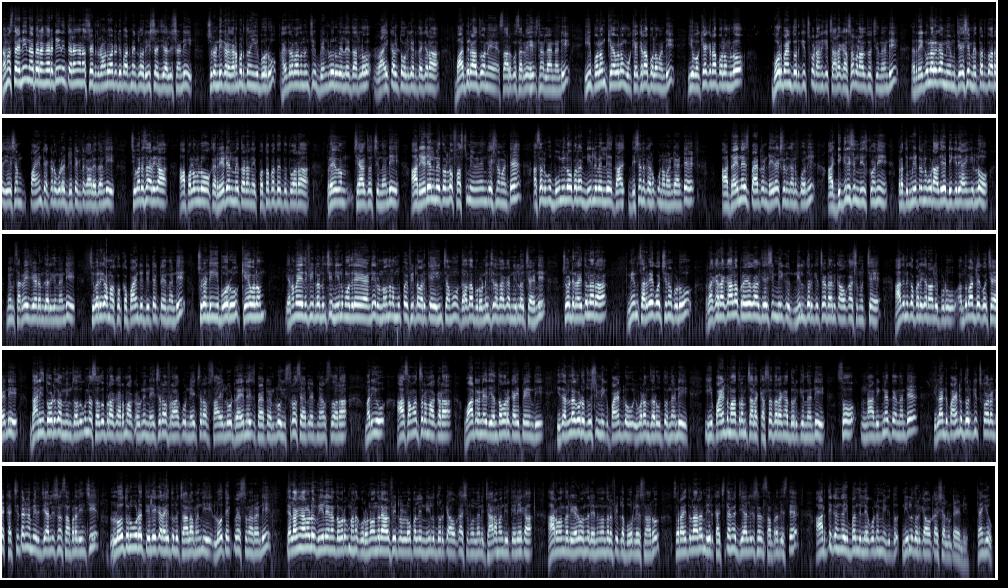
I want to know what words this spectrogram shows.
నమస్తే అండి నా పేరు రంగారెడ్డి. నేను తెలంగాణ స్టేట్ గ్రౌండ్ వాటర్ డిపార్ట్మెంట్లో రీసెర్చ్ చేయాలిస్ట్ అండి. చూడండి ఇక్కడ కనపడుతున్న ఈ బోరు హైదరాబాద్ నుంచి బెంగళూరు వెళ్ళే దారిలో రాయికల్ టోల్గేట్ దగ్గర బాపిరాజు అనే సార్కు సర్వే చేసిన ల్యాండ్ అండి. ఈ పొలం కేవలం ఒక ఎకరా పొలం అండి. ఈ ఒక ఎకరా పొలంలో బోర్ పాయింట్ దొరికించుకోవడానికి చాలా కష్టపడాల్సి వచ్చిందండి. రెగ్యులర్గా మేము చేసే మెథడ్ ద్వారా చేసే పాయింట్ ఎక్కడ కూడా డిటెక్ట్ కాలేదండి. చివరిసారిగా ఆ పొలంలో ఒక రేడియల్ మెథడ్ అనే కొత్త పద్ధతి ద్వారా ప్రయోగం చేయాల్సి వచ్చిందండి. ఆ రేడియల్ మెథడ్లో ఫస్ట్ మేము ఏం చేసినామంటే అసలు భూమి లోపల నీళ్ళు వెళ్ళే దా దిశను కనుక్కున్నామండి. అంటే ఆ డ్రైనేజ్ ప్యాటర్న్ డైరెక్షన్ కనుక్కొని ఆ డిగ్రీస్ని తీసుకొని ప్రతి మీటర్ను కూడా అదే డిగ్రీ యాంగిల్లో మేము సర్వే చేయడం జరిగిందండి. చివరిగా మాకు ఒక పాయింట్ డిటెక్ట్ అయిందండి. చూడండి ఈ బోరు కేవలం ఎనభై ఐదు ఫీట్ల నుంచి నీళ్ళు మొదలయ్యాయండి. రెండు వందల ముప్పై ఫీట్ల వరకే వేయించాము. దాదాపు రెండించుల దాకా నీళ్ళు వచ్చాయండి. చూడండి రైతులరా మేము సర్వేకి వచ్చినప్పుడు రకరకాల ప్రయోగాలు చేసి మీకు నీళ్ళు దొరికించడానికి అవకాశం వచ్చే ఆధునిక పరికరాలు ఇప్పుడు అందుబాటులోకి వచ్చాయండి. దానికి తోడుగా మేము చదువుకున్న చదువు ప్రకారం అక్కడ ఉండే nature of rock nature of Sailu drainage ప్యాటర్న్లు ఇస్రో శాటిలైట్ మ్యాప్స్ ద్వారా మరియు ఆ సంవత్సరం అక్కడ వాటర్ అనేది ఎంతవరకు అయిపోయింది ఇదల్లా కూడా చూసి మీకు పాయింట్లు ఇవ్వడం జరుగుతుందండి. ఈ పాయింట్ మాత్రం చాలా కష్టతరంగా దొరికిందండి. సో నా విజ్ఞప్తి ఏంటంటే ఇలాంటి పాయింట్లు దొరికించుకోవాలంటే ఖచ్చితంగా మీరు జర్నలిస్ట్ని సంప్రదించి లోతులు కూడా తెలియక రైతులు చాలామంది లోతు ఎక్కువేస్తున్నారండి. తెలంగాణలో వీలైనంత వరకు మనకు రెండు వందల యాభై ఫీట్ల లోపలే నీళ్ళు దొరికే అవకాశం ఉందని చాలామంది తెలియక ఆరు వందలు ఏడు వందలు ఎనిమిది వందల ఫీట్ల బోర్లు వేస్తున్నారు. సో రైతులారా మీరు ఖచ్చితంగా జియాలజిస్ట్ని సంప్రదిస్తే ఆర్థికంగా ఇబ్బంది లేకుండా మీకు నీళ్ళు దొరికే అవకాశాలు ఉంటాయండి. Thank you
